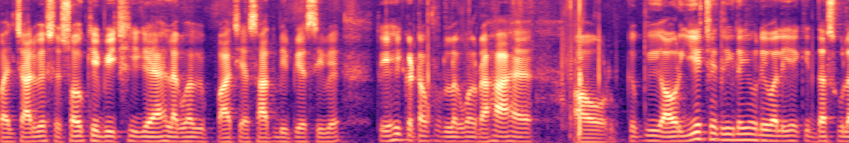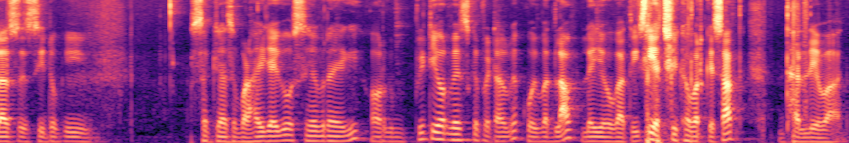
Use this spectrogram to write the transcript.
पंचानवे से सौ के बीच ही गया है, लगभग पाँच या सात बीपीएससी में। तो यही कट ऑफ़ लगभग रहा है। और क्योंकि, और ये चेंजिंग नहीं होने वाली है कि दस गुला से सीटों की संख्या से बढ़ाई जाएगी, वो सेम रहेगी और पीटी और वेस्ट के पेटर में कोई बदलाव नहीं होगा। तो इसी अच्छी खबर के साथ धन्यवाद।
